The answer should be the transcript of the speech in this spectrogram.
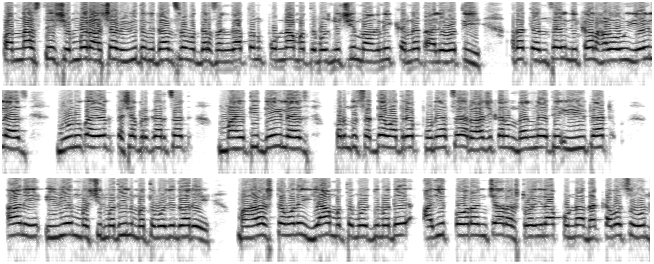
पन्नास ते शंभर अशा विविध विधानसभा मतदारसंघातून पुन्हा मतमोजणीची मागणी करण्यात आली होती. आता त्यांचाही निकाल हळूहळू येईलच. निवडणूक आयोग तशा प्रकारचं माहिती देईलच. परंतु सध्या मात्र पुण्याचं राजकारण रंगलं ते व्हीव्हीपॅट आणि ईव्हीएम मशीन मधील मतमोजणीद्वारे. महाराष्ट्रामध्ये या मतमोजणीमध्ये अजित पवारांच्या राष्ट्रवादीला पुन्हा धक्का बसून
